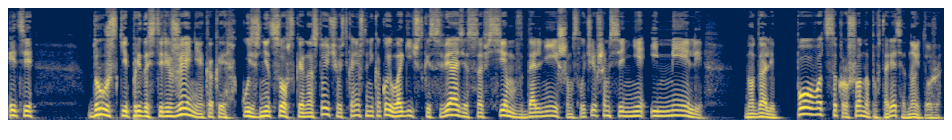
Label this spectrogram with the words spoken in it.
Эти дружеские предостережения, как и кузнецовская настойчивость, конечно, никакой логической связи со всем в дальнейшем случившемся не имели, но дали повод сокрушенно повторять одно и то же.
